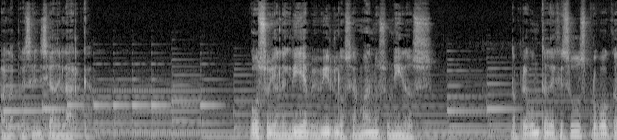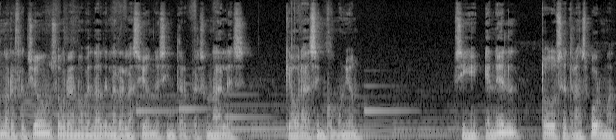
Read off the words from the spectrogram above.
a la presencia del arca. Gozo y alegría vivir los hermanos unidos la pregunta de Jesús provoca una reflexión sobre la novedad de las relaciones interpersonales que ahora hacen comunión. Si en Él todo se transforma,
